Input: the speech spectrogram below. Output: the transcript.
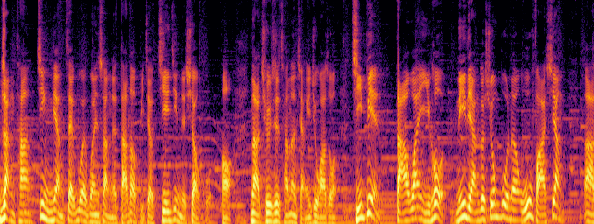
让它尽量在外观上呢达到比较接近的效果。好，那邱医师常常讲一句话说，即便打完以后，你两个胸部呢无法像。啊，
